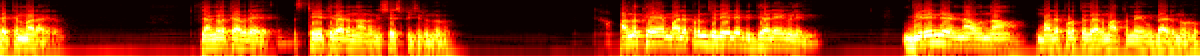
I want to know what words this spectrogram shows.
തെക്കന്മാരായിരുന്നു. ഞങ്ങളൊക്കെ അവരെ സ്റ്റേറ്റുകാരെന്നാണ് വിശേഷിപ്പിച്ചിരുന്നത്. അന്നൊക്കെ മലപ്പുറം ജില്ലയിലെ വിദ്യാലയങ്ങളിൽ വിരലിലെണ്ണാവുന്ന മലപ്പുറത്തുകാർ മാത്രമേ ഉണ്ടായിരുന്നുള്ളൂ.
